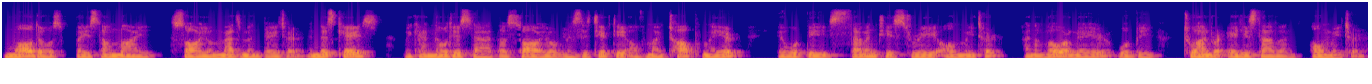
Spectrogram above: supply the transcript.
models based on my soil measurement data. In this case, we can notice that the soil resistivity of my top layer, it would be 73 ohm meter, and the lower layer would be 287 ohm meter.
